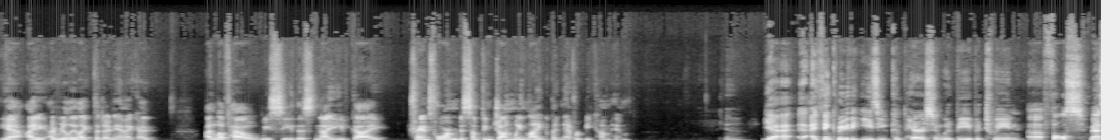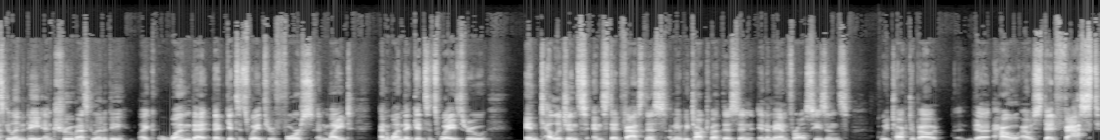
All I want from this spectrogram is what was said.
Yeah, I, I really like the dynamic. I I love how we see this naive guy transform to something John Wayne like, but never become him. Yeah. Yeah, I, I think maybe the easy comparison would be between uh, false masculinity and true masculinity, like one that that gets its way through force and might, and one that gets its way through intelligence and steadfastness. I mean, we talked about this in in A Man for All Seasons. We talked about the how how steadfast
